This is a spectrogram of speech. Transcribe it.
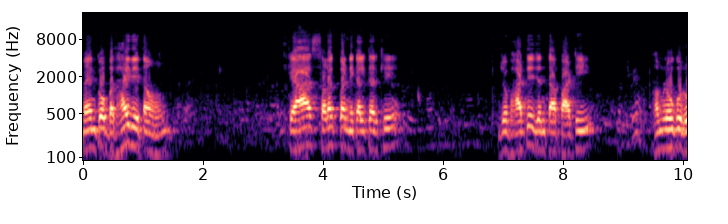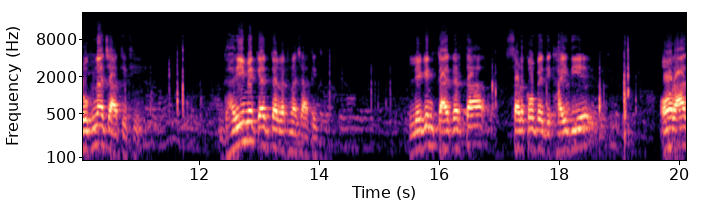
मैं इनको बधाई देता हूँ कि आज सड़क पर निकल करके जो भारतीय जनता पार्टी हम लोगों को रोकना चाहती थी, घर ही में कैद कर रखना चाहती थी, लेकिन कार्यकर्ता सड़कों पे दिखाई दिए और आज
